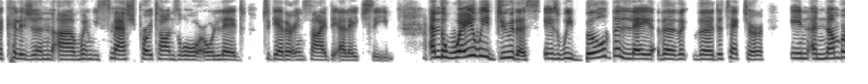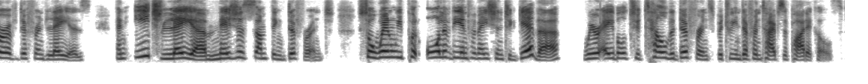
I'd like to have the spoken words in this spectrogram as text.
a collision uh, when we smash protons or, or lead together inside the LHC. And the way we do this is we build the layer, the, the, the detector in a number of different layers. And each layer measures something different. So when we put all of the information together, we're able to tell the difference between different types of particles.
